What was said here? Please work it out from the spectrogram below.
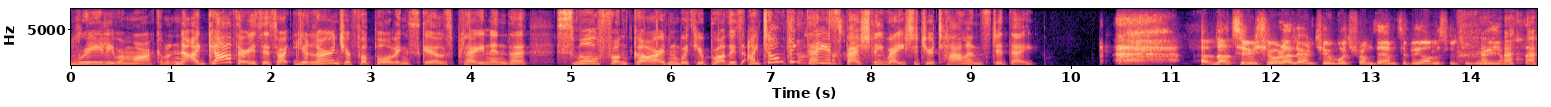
Really remarkable. Now, I gather, is this right? You learned your footballing skills playing in the small front garden with your brothers. I don't think they especially rated your talents, did they? I'm not too sure. I learned too much from them, to be honest with you, Miriam. um,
